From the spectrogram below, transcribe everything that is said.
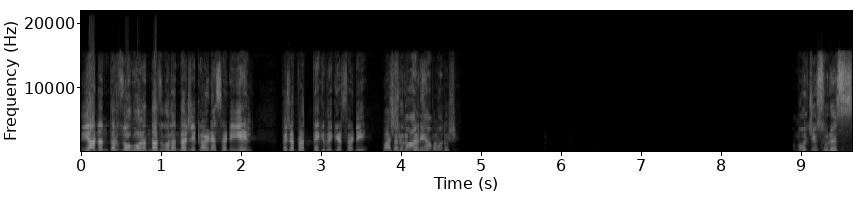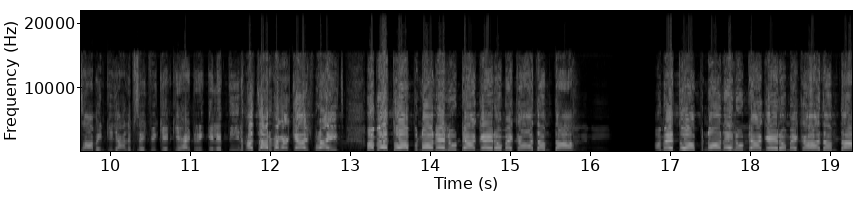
यानंतर जो गोलंदाज गोलंदाजी करण्यासाठी येईल. त्याच्या प्रत्येक विकेटसाठी पाचशे रुपयांचं पारितोषिक. अमोल जी सुरेश साहब इनकी जानिब से विकेट की हैट्रिक के लिए तीन हज़ार रुपए का कैश प्राइज हमें तो अपनों ने लूटा गैरों में कहा दम था हमें तो अपनों ने लूटा गैरों में कहा दम था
